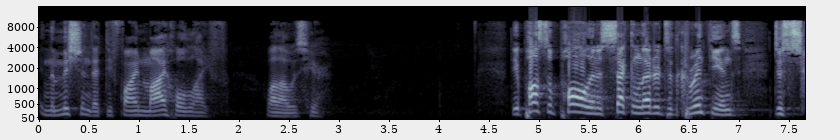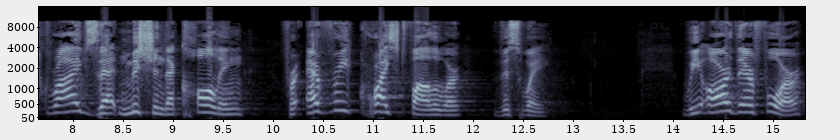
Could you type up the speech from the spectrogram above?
in the mission that defined my whole life while I was here. The apostle Paul in his second letter to the Corinthians describes that mission, that calling for every Christ follower this way. We are therefore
